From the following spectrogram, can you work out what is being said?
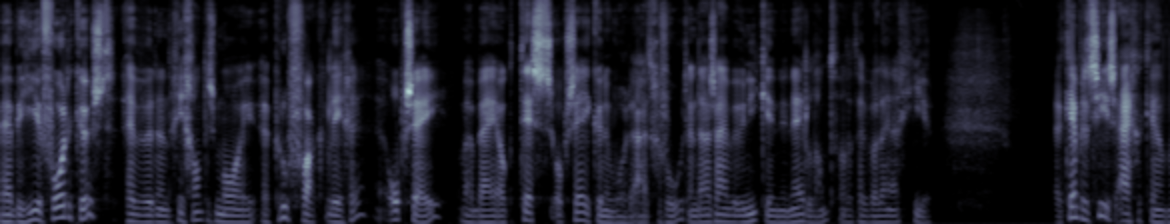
We hebben hier voor de kust hebben we een gigantisch mooi eh, proefvak liggen eh, op zee, waarbij ook tests op zee kunnen worden uitgevoerd. En daar zijn we uniek in in Nederland, want dat hebben we alleen nog hier. Het Sea is eigenlijk een,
